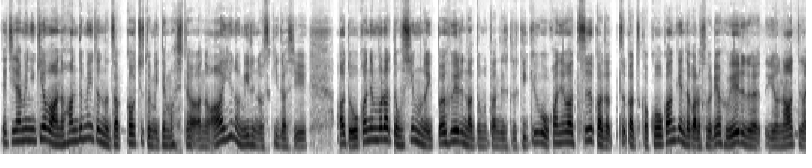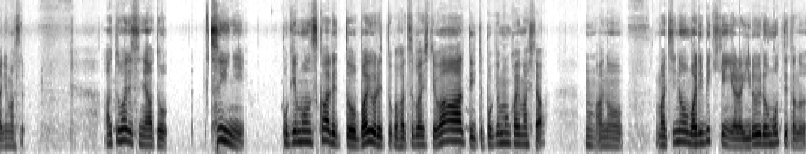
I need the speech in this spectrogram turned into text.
で、ちなみに今日はあの、ハンドメイドの雑貨をちょっと見てました。あの、ああいうの見るの好きだし、あとお金もらって欲しいものいっぱい増えるなと思ったんですけど、結局お金は通貨だ、通貨つか交換券だからそりゃ増えるよなってなります。あとはですね、あと、ついに、ポケモンスカーレット、バイオレットが発売して、わーって言ってポケモン買いました。うん、あの、街の割引券やらいろいろ持ってたの、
